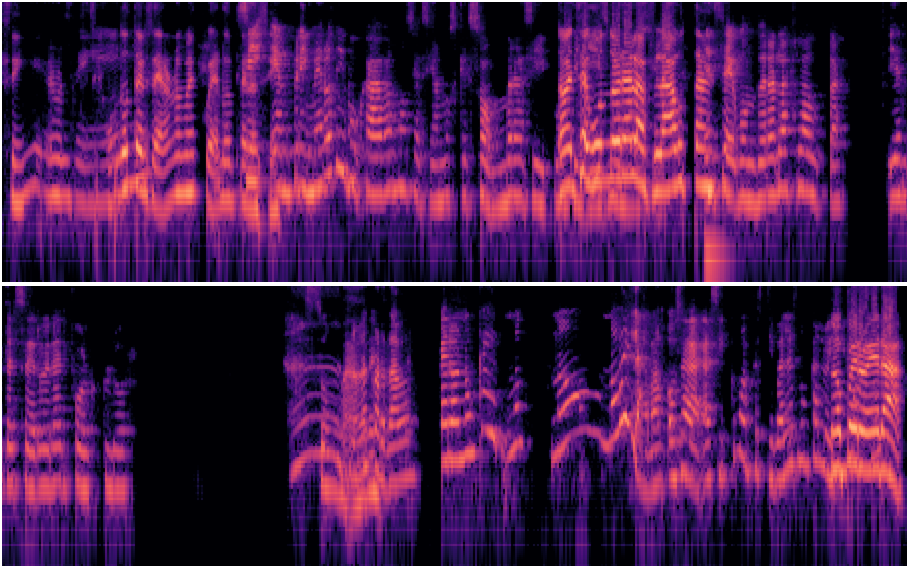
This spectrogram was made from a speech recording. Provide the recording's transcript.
Sí, en Sí. segundo, tercero, no me acuerdo, pero Sí, sí. en primero dibujábamos y hacíamos que sombras y No, en segundo era la flauta. En segundo era la flauta y en tercero era el folclore. Su Ah, No madre. me acordaba. Pero nunca, no, no, no bailaban, o sea, así como en festivales nunca lo No, hicimos. pero era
